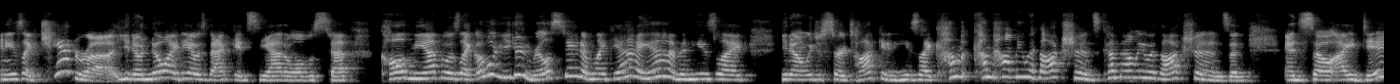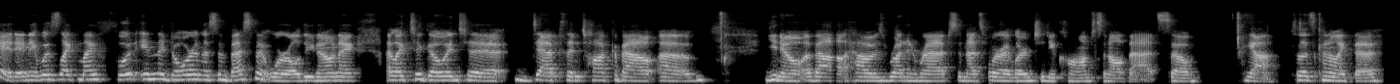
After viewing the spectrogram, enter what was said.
and he's like, Chandra, you know, no idea I was back in Seattle, all this stuff. Called me up and was like, Oh, are you doing real estate? I'm like, Yeah, I am. And he's like, you know, we just started talking and he's like, Come, come help me with auctions. Come help me with auctions. And and so I did. And it was like my foot in the door in this investment world, you know, and I I like to go into depth and talk about um you know, about how I was running reps. And that's where I learned to do comps and all that. So yeah. So that's kind of like the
